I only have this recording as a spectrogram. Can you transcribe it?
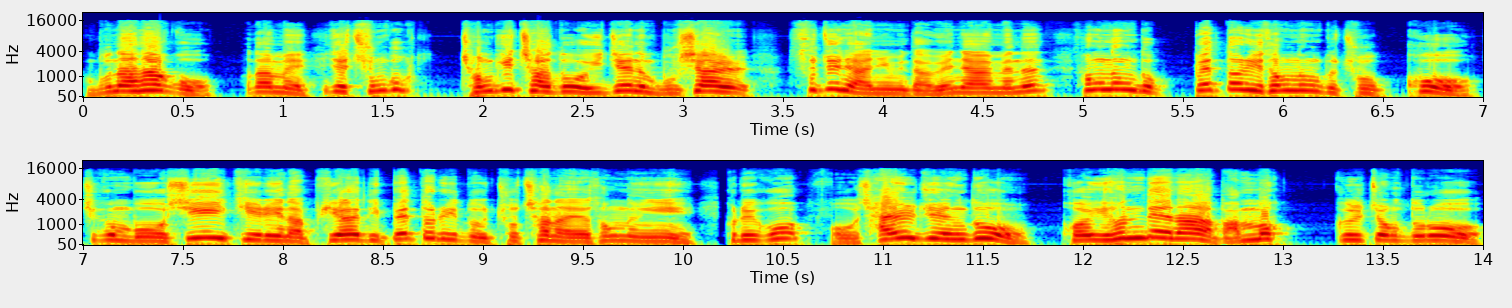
무난하고 그 다음에 이제 중국 전기차도 이제는 무시할 수준이 아닙니다. 왜냐하면은 성능도 배터리 성능도 좋고 지금 뭐 CATL이나 BRD 배터리도 좋잖아요 성능이 그리고 어, 자율주행도 거의 현대나 맞먹을 정도로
